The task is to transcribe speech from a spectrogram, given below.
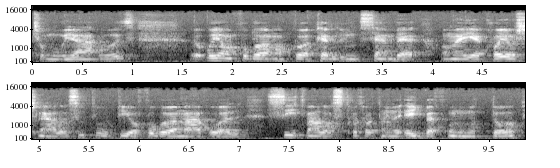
csomójához, olyan fogalmakkal kerülünk szembe, amelyek hajasnál az utópia fogalmával szétválaszthatatlanul egybefonódtak,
